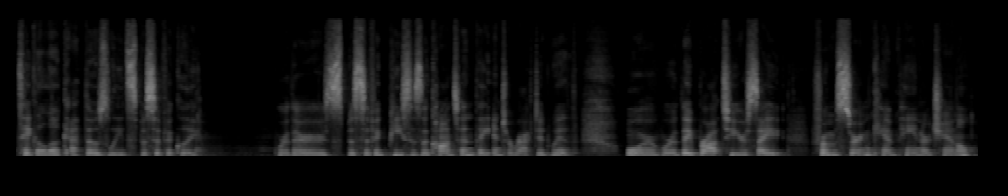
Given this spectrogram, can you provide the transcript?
take a look at those leads specifically. Were there specific pieces of content they interacted with, or were they brought to your site from a certain campaign or channel?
